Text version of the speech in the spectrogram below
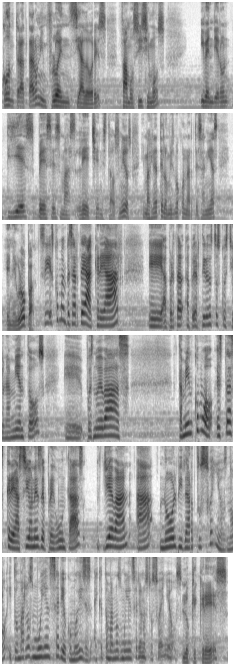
contrataron influenciadores famosísimos y vendieron 10 veces más leche en Estados Unidos. Imagínate lo mismo con artesanías en Europa. Sí, es como empezarte a crear eh, a, partir de estos cuestionamientos, eh, pues nuevas, también como estas creaciones de preguntas llevan a no olvidar tus sueños, ¿no? Y tomarlos muy en serio, como dices, hay que tomarnos muy en serio nuestros sueños. Lo que crees,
